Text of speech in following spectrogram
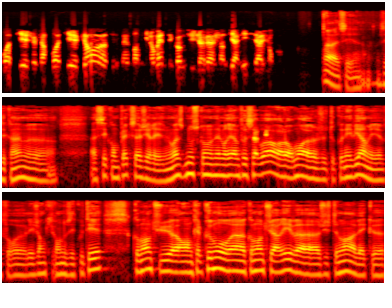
Poitiers, je vais faire Poitiers quand c'est 500 km, c'est comme si j'avais un chantier à Nice et à Lyon. Ouais, c'est c'est quand même assez complexe à gérer. Moi, nous, ce qu'on aimerait un peu savoir, alors moi, je te connais bien, mais pour euh, les gens qui vont nous écouter, comment tu, en quelques mots, hein, comment tu arrives à, justement avec euh,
